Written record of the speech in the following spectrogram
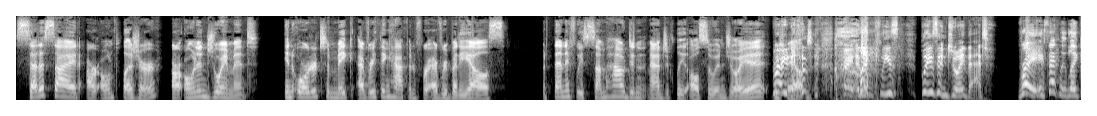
set aside our own pleasure, our own enjoyment in order to make everything happen for everybody else? But then if we somehow didn't magically also enjoy it, we right. failed. right. And then please please enjoy that. Right, exactly. Like,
